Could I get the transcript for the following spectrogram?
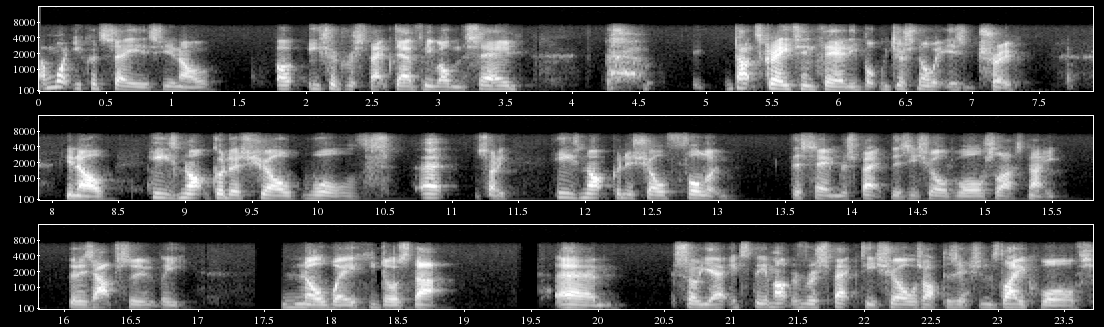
and what you could say is, you know, oh, he should respect everyone the same. That's great in theory, but we just know it isn't true. You know, he's not going to show Wolves. Uh, sorry, he's not going to show Fulham the same respect as he showed Wolves last night. There is absolutely no way he does that. Um, so yeah, it's the amount of respect he shows oppositions like Wolves,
